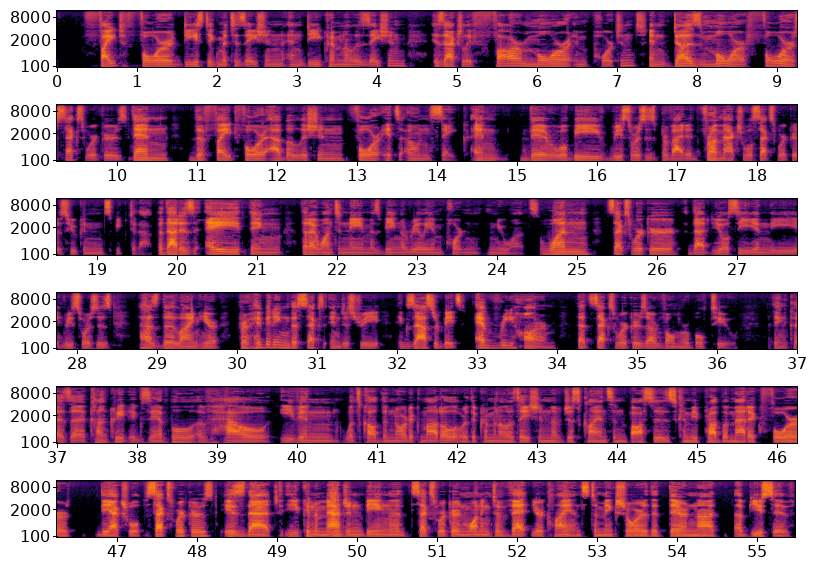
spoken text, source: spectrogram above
fight for destigmatization and decriminalization is actually far more important and does more for sex workers than the fight for abolition for its own sake. And there will be resources provided from actual sex workers who can speak to that. But that is a thing that I want to name as being a really important nuance. One sex worker that you'll see in the resources has the line here prohibiting the sex industry exacerbates every harm that sex workers are vulnerable to. I think as a concrete example of how even what's called the Nordic model or the criminalization of just clients and bosses can be problematic for the actual sex workers is that you can imagine being a sex worker and wanting to vet your clients to make sure that they're not abusive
